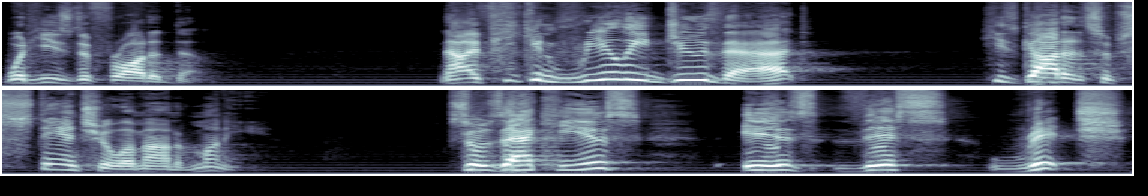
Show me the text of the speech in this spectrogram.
what he's defrauded them. Now, if he can really do that, he's got a substantial amount of money. So Zacchaeus is this rich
